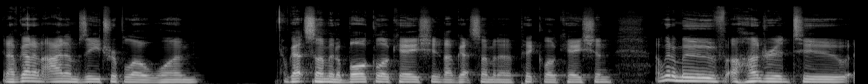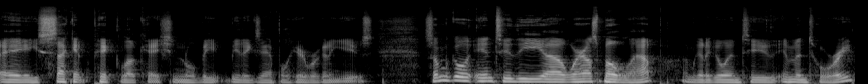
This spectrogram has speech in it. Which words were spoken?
and I've got an item Z0001. I've got some in a bulk location. I've got some in a pick location. I'm going to move 100 to a second pick location will be, be the example here we're going to use. So I'm going to go into the uh, Warehouse mobile app. I'm going to go into inventory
